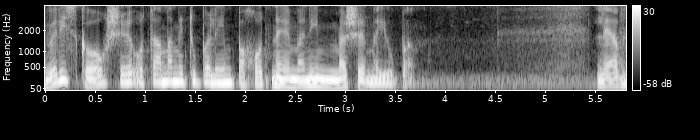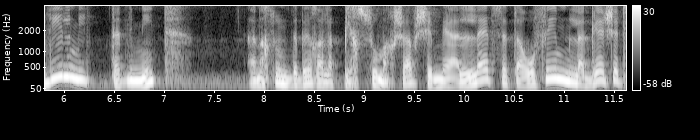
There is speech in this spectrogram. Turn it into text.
ולזכור שאותם המטופלים פחות נאמנים ממה שהם היו פעם. להבדיל מתדמית, אנחנו נדבר על הפרסום עכשיו, שמאלץ את הרופאים לגשת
